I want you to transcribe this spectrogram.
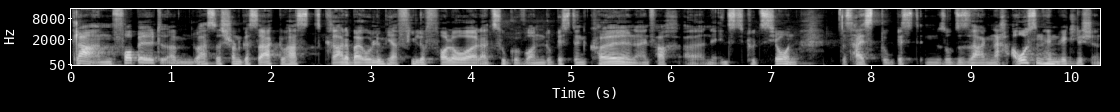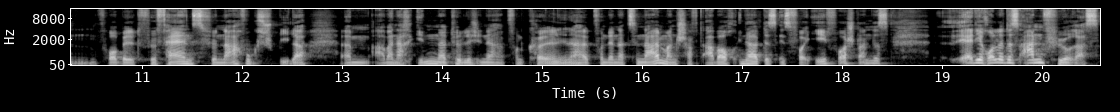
klar, ein Vorbild, ähm, du hast es schon gesagt, du hast gerade bei Olympia viele Follower dazu gewonnen. Du bist in Köln einfach äh, eine Institution. Das heißt, du bist sozusagen nach außen hin wirklich ein Vorbild für Fans, für Nachwuchsspieler, ähm, aber nach innen natürlich innerhalb von Köln, innerhalb von der Nationalmannschaft, aber auch innerhalb des SVE-Vorstandes eher die Rolle des Anführers.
